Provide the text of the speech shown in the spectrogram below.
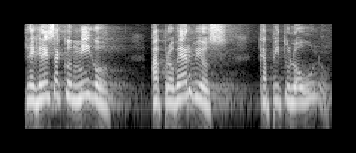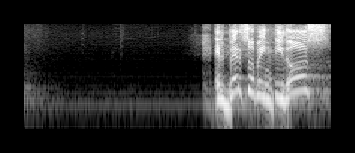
Regresa conmigo a Proverbios capítulo 1. El verso 22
